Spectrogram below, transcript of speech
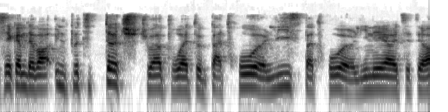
tu quand même d'avoir une petite touch, tu vois, pour être pas trop euh, lisse, pas trop euh, linéaire, etc.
